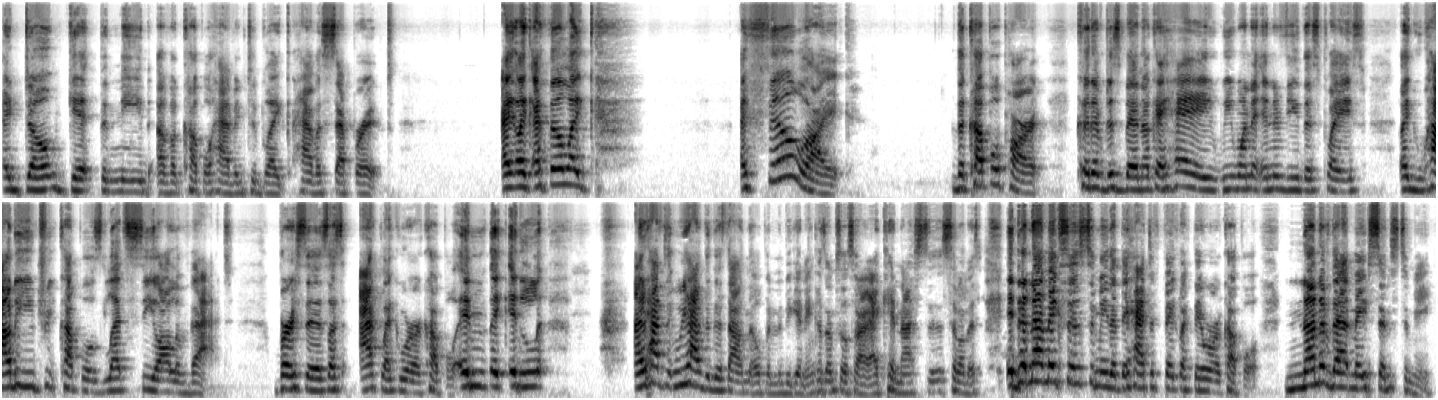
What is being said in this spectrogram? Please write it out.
I don't get the need of a couple having to like have a separate. I like. I feel like I feel like the couple part could have just been okay, hey, we want to interview this place. Like, how do you treat couples? Let's see all of that versus let's act like we're a couple. And like it I'd have to we have to get this out in the open in the beginning because I'm so sorry. I cannot sit on this. It did not make sense to me that they had to fake like they were a couple. None of that made sense to me.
